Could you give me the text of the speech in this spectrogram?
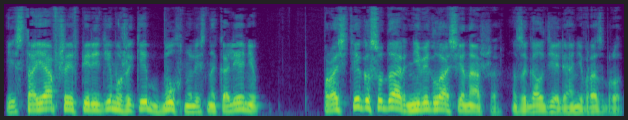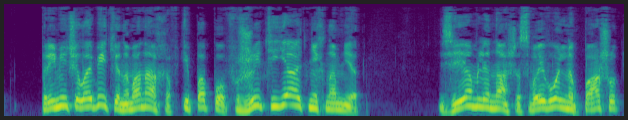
и стоявшие впереди мужики бухнулись на колени. «Прости, государь, невегласие наше!» — загалдели они в разброд. «Прими челобитие на монахов и попов, жития от них нам нет!» Земли наши своевольно пашут,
